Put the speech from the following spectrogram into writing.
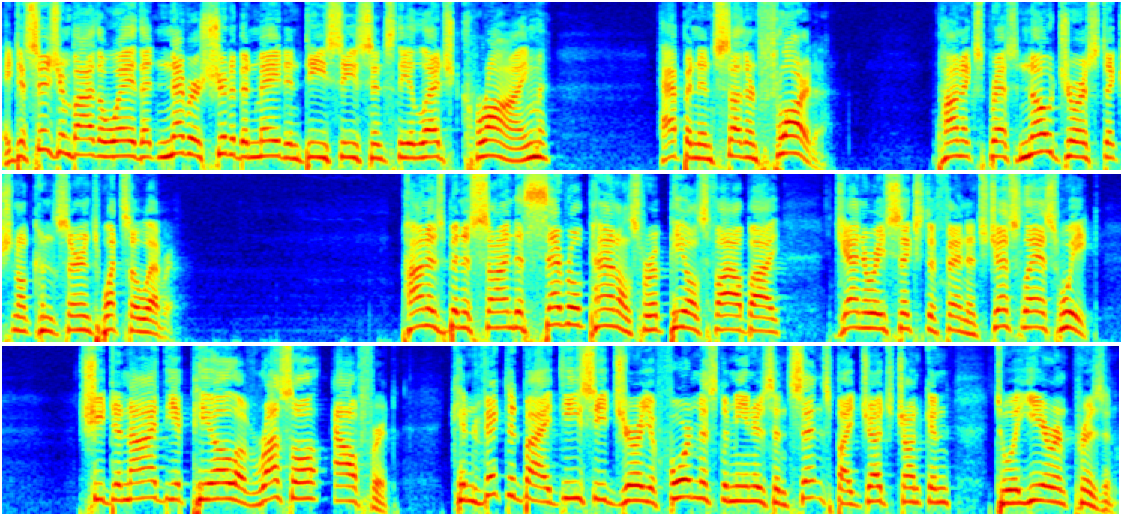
A decision, by the way, that never should have been made in D.C. since the alleged crime happened in southern Florida. Pan expressed no jurisdictional concerns whatsoever. Pan has been assigned to several panels for appeals filed by January 6 defendants. Just last week, she denied the appeal of Russell Alford, convicted by a D.C. jury of four misdemeanors and sentenced by Judge Chutkan to a year in prison.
